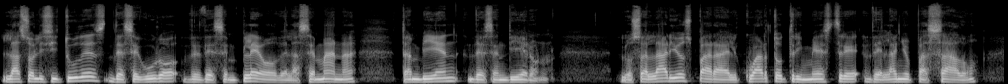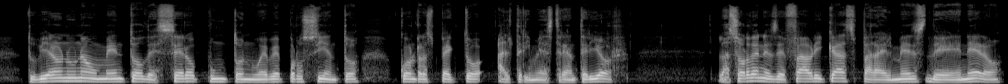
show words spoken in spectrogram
Las solicitudes de seguro de desempleo de la semana también descendieron. Los salarios para el cuarto trimestre del año pasado tuvieron un aumento de 0.9% con respecto al trimestre anterior. Las órdenes de fábricas para el mes de enero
